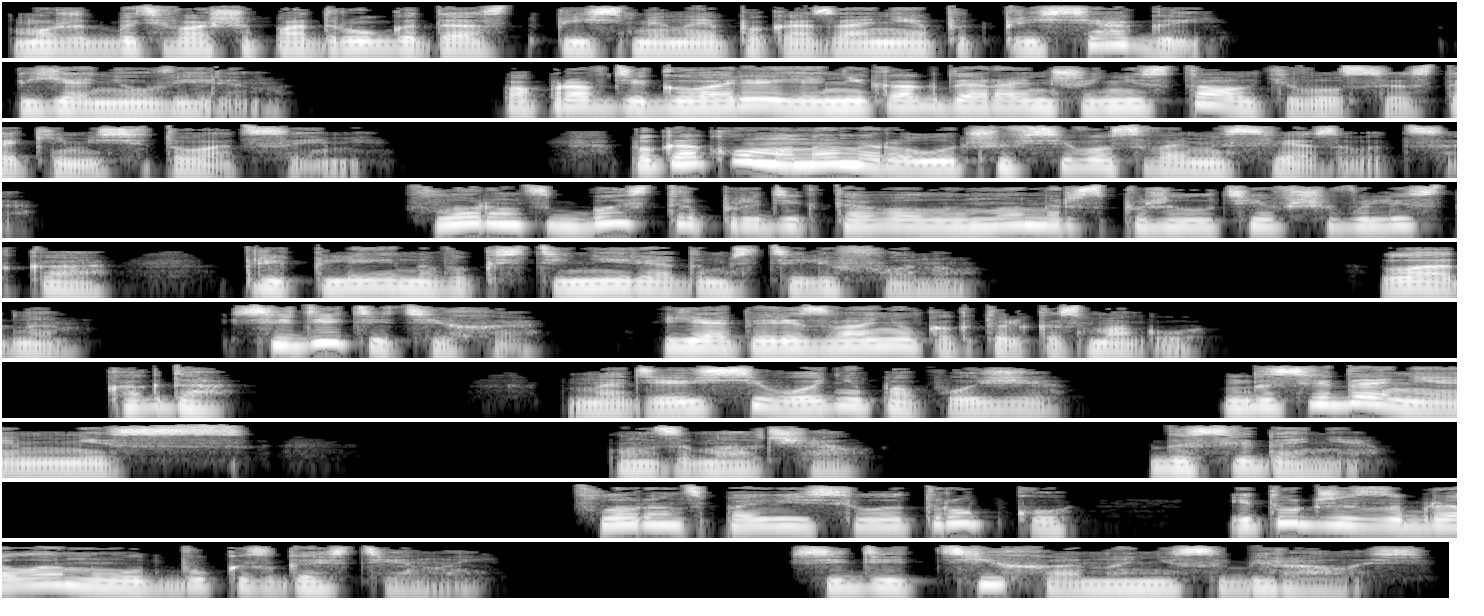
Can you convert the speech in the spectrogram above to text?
Может быть, ваша подруга даст письменные показания под присягой? Я не уверен. По правде говоря, я никогда раньше не сталкивался с такими ситуациями. По какому номеру лучше всего с вами связываться? Флоренс быстро продиктовала номер с пожелтевшего листка, приклеенного к стене рядом с телефоном. Ладно, сидите тихо. Я перезвоню, как только смогу. Когда? Надеюсь, сегодня попозже. До свидания, мисс... Он замолчал. До свидания. Флоренс повесила трубку и тут же забрала ноутбук из гостиной. Сидеть тихо она не собиралась.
